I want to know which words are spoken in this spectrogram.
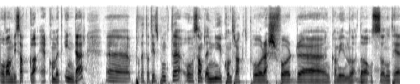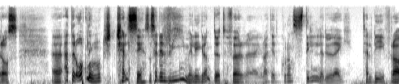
og Van Bissaka er kommet inn der uh, på dette tidspunktet. Og samt en ny kontrakt på Rashford uh, kan vi no da også notere oss. Eh, etter åpning mot Chelsea så ser det rimelig grønt ut for eh, United. Hvordan stiller du deg til de fra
